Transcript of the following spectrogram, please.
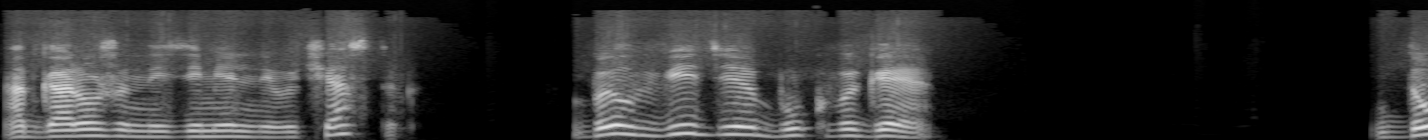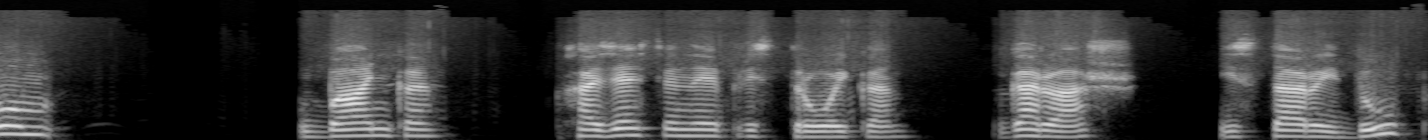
Отгороженный земельный участок был в виде буквы «Г», Дом, банька, хозяйственная пристройка, гараж и старый дуб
